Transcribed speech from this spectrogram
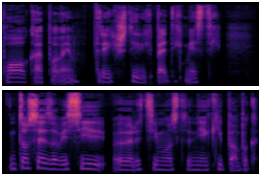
po, kaj pa vem, treh, štirih, petih mestih. In to vse zavisi, eh, recimo, strani ekipe, ampak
